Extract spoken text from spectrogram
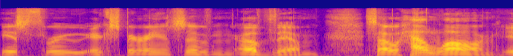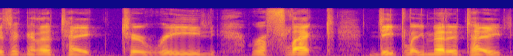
is through experience of, of them. So how long is it going to take to read, reflect, deeply meditate,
